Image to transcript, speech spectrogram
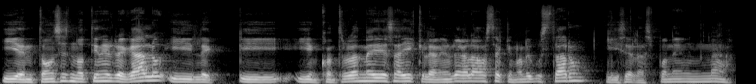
y entonces no tiene el regalo y, le, y, y encontró las medias ahí que le habían regalado hasta que no le gustaron y se las pone en una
